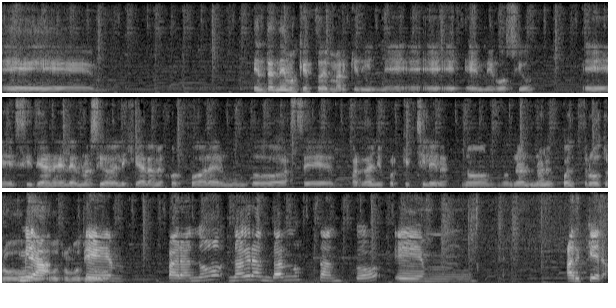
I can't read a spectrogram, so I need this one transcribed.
Eh, entendemos que esto es marketing, eh, es negocio. si Tiana Heller no ha sido elegida la mejor jugadora del mundo hace un par de años porque es chilena, no, no, encuentro otro, otro motivo. para no, no agrandarnos tanto, arquera.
